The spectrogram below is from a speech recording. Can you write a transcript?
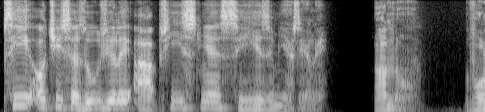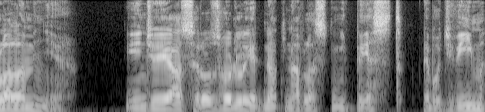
Psí oči se zúžily a přísně si ji změřili. Ano, volal mě. Jenže já se rozhodl jednat na vlastní pěst, neboť vím,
